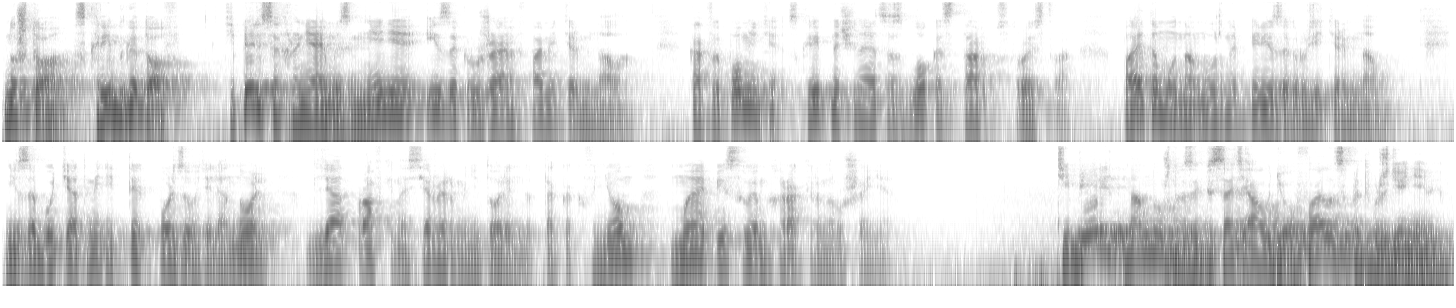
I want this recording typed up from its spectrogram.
Ну что, скрипт готов. Теперь сохраняем изменения и загружаем в память терминала. Как вы помните, скрипт начинается с блока старт устройства, поэтому нам нужно перезагрузить терминал. Не забудьте отметить тег пользователя 0 для отправки на сервер мониторинга, так как в нем мы описываем характер нарушения. Теперь нам нужно записать аудиофайлы с предупреждениями.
